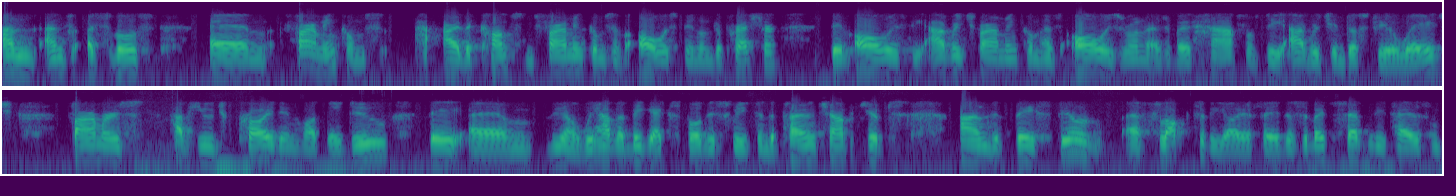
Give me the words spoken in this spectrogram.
and and I suppose um, farm incomes are the constant. Farm incomes have always been under pressure. They've always the average farm income has always run at about half of the average industrial wage. Farmers have huge pride in what they do. They, um, you know, we have a big expo this week in the ploughing championships, and they still uh, flock to the IFA. There's about seventy thousand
